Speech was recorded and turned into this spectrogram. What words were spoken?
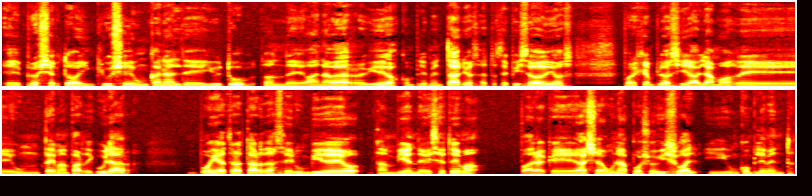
el proyecto incluye un canal de YouTube donde van a ver videos complementarios a estos episodios. Por ejemplo, si hablamos de un tema en particular, voy a tratar de hacer un video también de ese tema para que haya un apoyo visual y un complemento.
